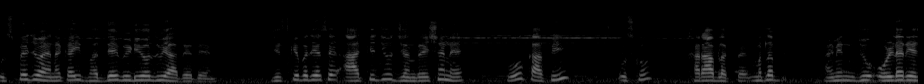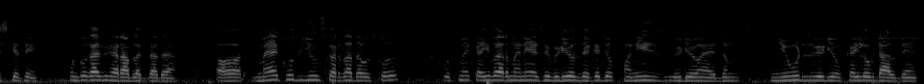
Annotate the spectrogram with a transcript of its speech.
उस पर जो है ना कई भद्दे वीडियोस भी आते थे जिसके वजह से आज की जो जनरेशन है वो काफ़ी उसको ख़राब लगता है। मतलब आई I मीन mean, जो ओल्डर एज के थे उनको काफ़ी ख़राब लगता था। और मैं खुद यूज़ करता था उसको उसमें कई बार मैंने ऐसे वीडियोस देखे जो फनीज वीडियो हैं एकदम न्यूड्स वीडियो कई लोग डालते हैं।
